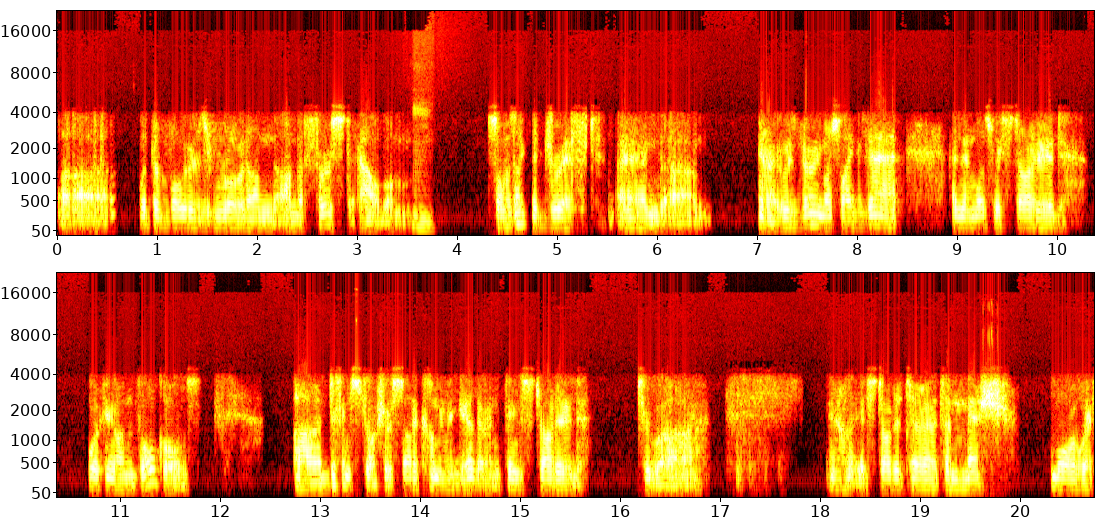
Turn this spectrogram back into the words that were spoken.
uh, what the Votta wrote on on the first album. So it was like the Drift, and um, you know, it was very much like that. And then once we started working on vocals, uh, different structures started coming together, and things started to, uh, you know, it started to to mesh more with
